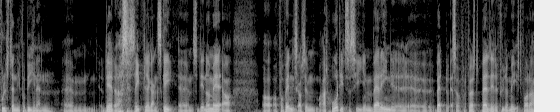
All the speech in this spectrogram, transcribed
fuldstændig forbi hinanden. Øhm, det er det også set flere gange ske. Øhm, så det er noget med at, og, og forventningsafstemme ret hurtigt, så sige, jamen, hvad er det egentlig, øh, øh hvad, altså for det første, hvad er det, der fylder mest for dig?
